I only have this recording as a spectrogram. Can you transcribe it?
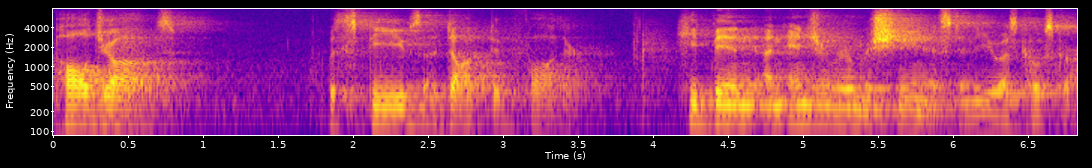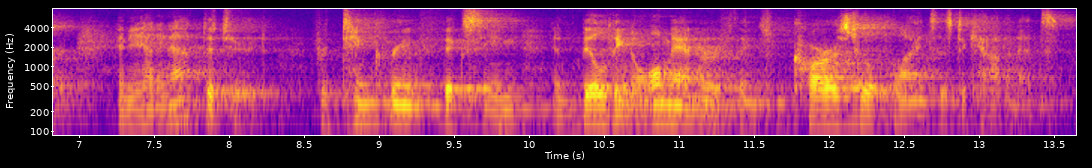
Paul Jobs was Steve's adoptive father. He'd been an engine room machinist in the US Coast Guard, and he had an aptitude for tinkering, fixing, and building all manner of things from cars to appliances to cabinets.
